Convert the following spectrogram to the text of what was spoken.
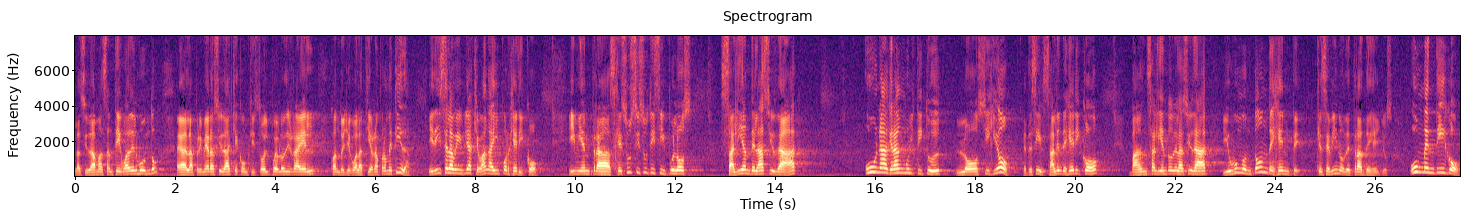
la ciudad más antigua del mundo, eh, la primera ciudad que conquistó el pueblo de Israel cuando llegó a la tierra prometida. Y dice la Biblia que van ahí por Jericó. Y mientras Jesús y sus discípulos salían de la ciudad, una gran multitud los siguió. Es decir, salen de Jericó, van saliendo de la ciudad y hubo un montón de gente que se vino detrás de ellos. Un mendigo,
